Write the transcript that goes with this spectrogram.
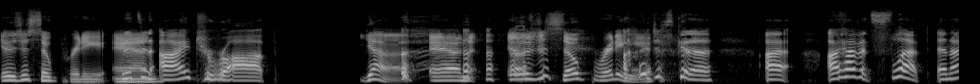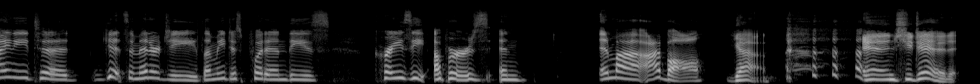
it was just so pretty But it's an eye drop. yeah and it was just so pretty I'm just gonna. I I haven't slept, and I need to get some energy. Let me just put in these crazy uppers and in my eyeball. Yeah. and she did.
